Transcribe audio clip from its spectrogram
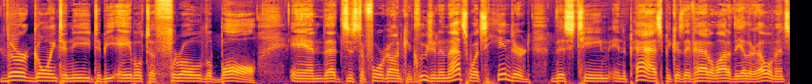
they're going to need to be able to throw the ball. And that's just a foregone conclusion. And that's what's hindered this team in the past because they've had a lot of the other elements,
